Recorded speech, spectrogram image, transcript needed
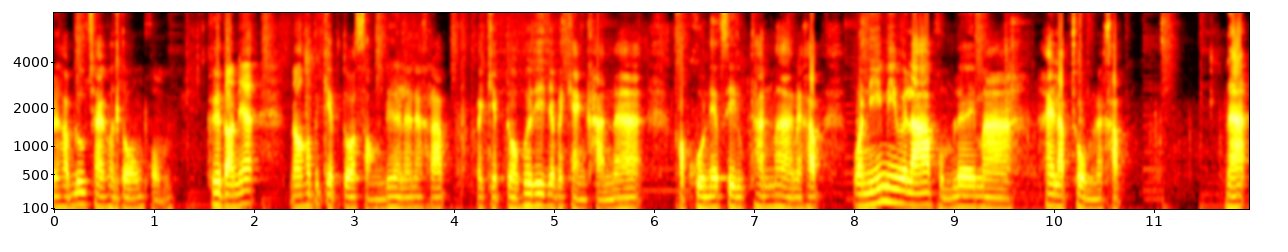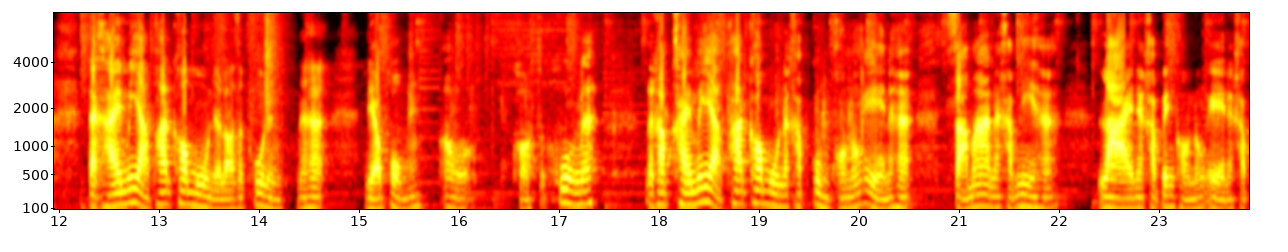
นะครับลูกชายคนโตของผม คือตอนนี้น้องเขาไปเก็บตัว 2 เดือนแล้วนะครับ ไปเก็บตัวเพื่อที่จะไปแข่งขันนะฮะขอบคุณ FC ทุกท่านมากนะครับ วันนี้มีเวลาผมเลยมาให้รับชมนะครับนะแต่ใครไม่อยากพลาดข้อมูลเดี๋ยวรอสักครู่หนึ่งนะฮะเดี๋ยวผมเอาขอสักครู่นะนะครับ ใครไม่อยากพลาดข้อมูลนะครับ กลุ่มของน้องเอนะฮะสามารถนะครับนี่ฮะ ไลน์นะครับเป็นของน้องเอนะครับ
